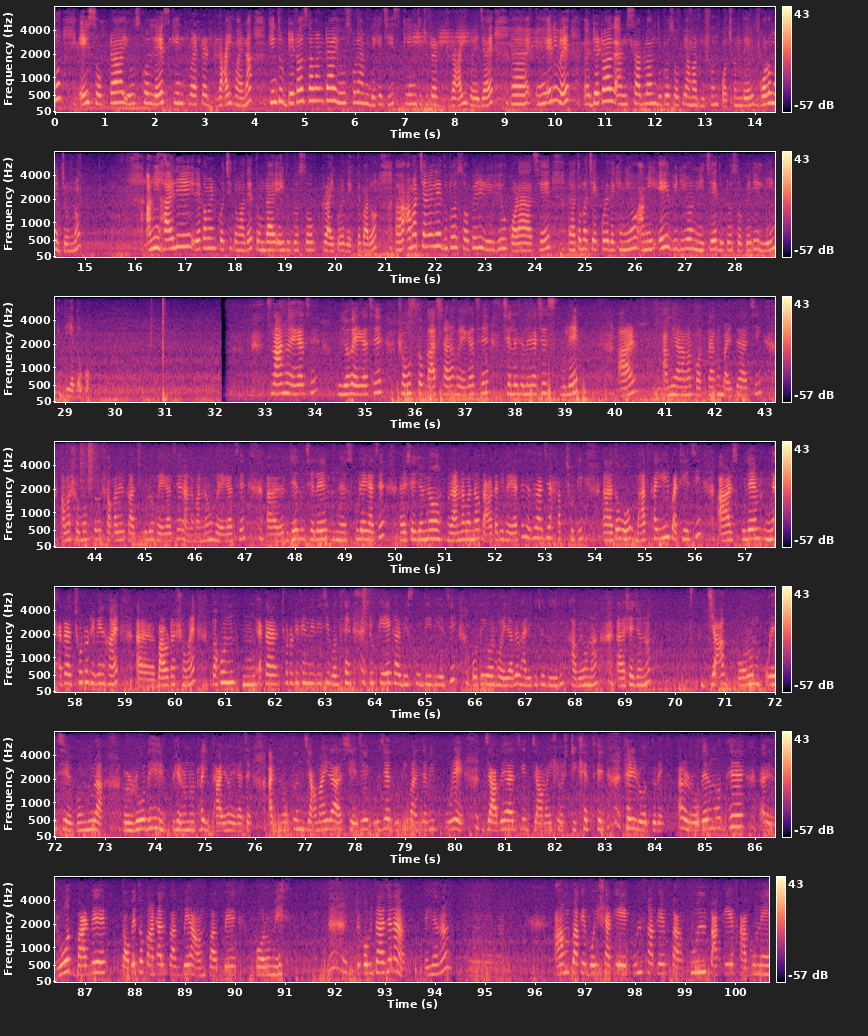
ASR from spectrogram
এই সোপটা ইউজ করলে স্কিন খুব একটা ড্রাই হয় না। কিন্তু ডেটল সাবানটা ইউজ করে আমি দেখেছি স্কিন কিছুটা ড্রাই হয়ে যায়। এনিওয়ে ডেটল অ্যান্ড স্যাভলন দুটো সোপই আমার ভীষণ পছন্দের গরমের জন্য। আমি হাইলি রেকমেন্ড করছি তোমাদের, তোমরা এই দুটো সোপ ট্রাই করে দেখতে পারো। আমার চ্যানেলে দুটো সোপেরই রিভিউ করা আছে তোমরা চেক করে দেখে নিও। আমি এই ভিডিওর নিচে দুটো সোপেরই লিংক দিয়ে দেবো। স্নান হয়ে গেছে, পুজো হয়ে গেছে, সমস্ত কাজ সারা হয়ে গেছে, ছেলে চলে গেছে স্কুলে আর আমি আর আমার কর্তা এখন বাড়িতে আছি। আমার সমস্ত সকালের কাজগুলো হয়ে গেছে, রান্নাবান্নাও হয়ে গেছে। আর যেহেতু ছেলে স্কুলে গেছে সেই জন্য রান্নাবান্নাও তাড়াতাড়ি হয়ে গেছে। যদিও আজ হাফ ছুটি তবুও ভাত খাইয়েই পাঠিয়েছি। আর স্কুলে একটা ছোট টিফিন হয় বারোটার সময়। তখন একটা ছোট টিফিন দিয়ে দিয়েছি বলতে একটু কেক আর বিস্কুট দিয়ে দিয়েছি। ওতেই ওর হয়ে যাবে, ভারী কিছু দিইনি, খাবেও না সেই জন্য। যা গরম পড়েছে বন্ধুরা, রোদে বেরোনোটাই তাই হয়ে গেছে। আর নতুন জামাইরা সেজে গুজে ধুতি পাঞ্জাবি পরে যাবে আজকে জামাই ষষ্ঠী খেতে এই রোদ ধরে আর রোদের মধ্যে রোদ বাড়বে, তবে তো কাঁঠাল পাকবে, আম পাকবে গরমে। একটা কবিতা আছে না? এই না? আম পাকে বৈশাখে কুল ফাঁকে কুল পাকে ফাগুনে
